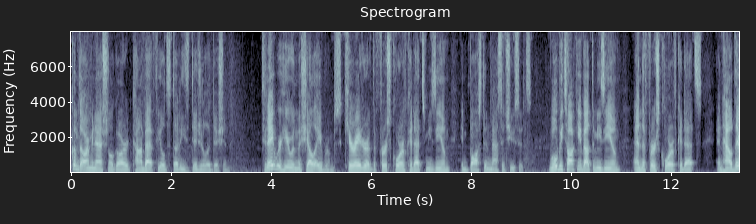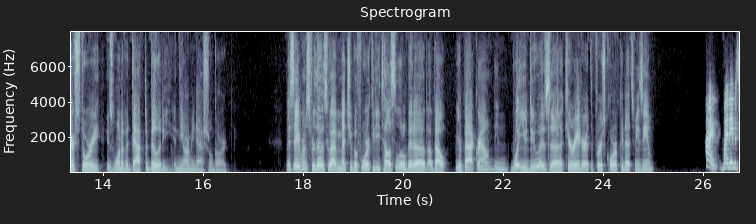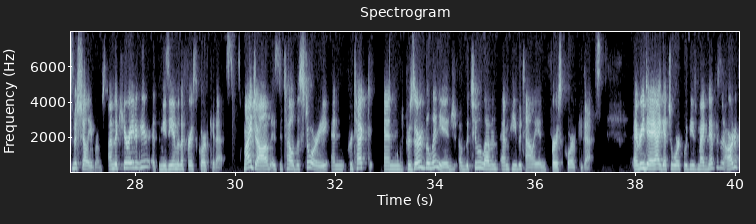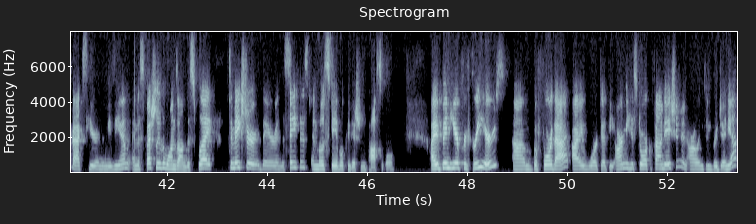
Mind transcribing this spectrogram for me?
Welcome to Army National Guard Combat Field Studies Digital Edition. Today we're here with Michelle Abrams, curator of the 1st Corps of Cadets Museum in Boston, Massachusetts. We'll be talking about the museum and the 1st Corps of Cadets and how their story is one of adaptability in the Army National Guard. Ms. Abrams, for those who haven't met you before, could you tell us a little bit uh, about your background and what you do as a curator at the 1st Corps of Cadets Museum? Hi, my name is Michelle Abrams. I'm the curator here at the Museum of the First Corps of Cadets. My job is to tell the story and protect and preserve the lineage of the 211th MP Battalion, 1st Corps of Cadets. Every day I get to work with these magnificent artifacts here in the museum, and especially the ones on display, to make sure they're in the safest and most stable condition possible. I've been here for three years. Um, before that, I worked at the Army Historical Foundation in Arlington, Virginia,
